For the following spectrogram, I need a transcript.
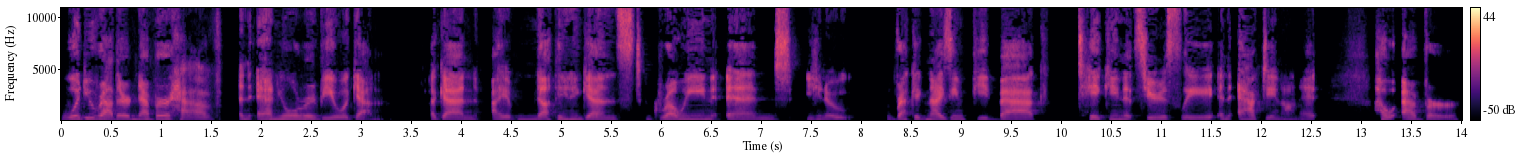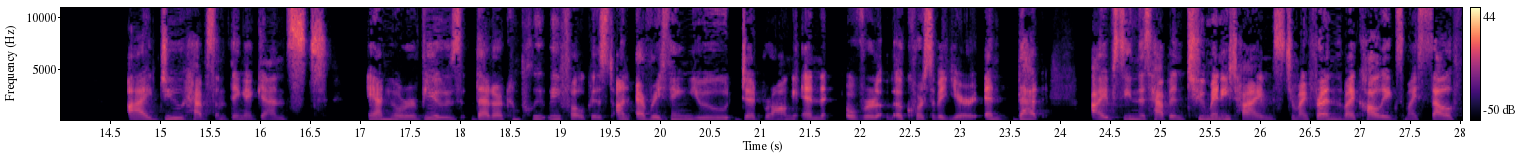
Would you rather never have an annual review again? Again, I have nothing against growing and, you know, recognizing feedback, taking it seriously, and acting on it. However, I do have something against annual reviews that are completely focused on everything you did wrong and over the course of a year. And that I've seen this happen too many times to my friends, my colleagues, myself,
